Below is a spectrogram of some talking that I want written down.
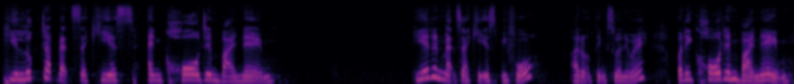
he looked up at Zacchaeus and called him by name. He hadn't met Zacchaeus before. I don't think so anyway. But he called him by name.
